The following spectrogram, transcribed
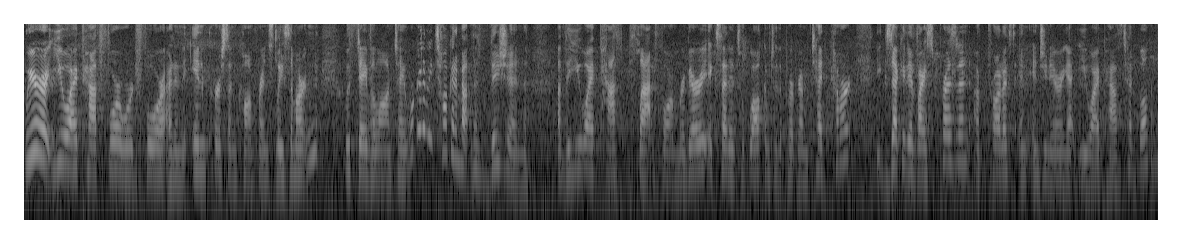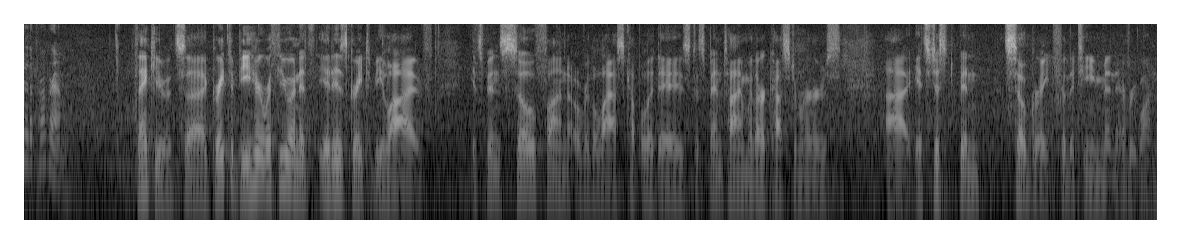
We're at UiPath Forward 4 at an in-person conference. Lisa Martin with Dave Vellante. We're going to be talking about the vision of the UiPath platform. We're very excited to welcome to the program Ted Cummert, the Executive Vice President of Products and Engineering at UiPath. Ted, welcome to the program. Thank you, it's uh, great to be here with you and it's, it is great to be live. It's been so fun over the last couple of days to spend time with our customers. Uh, it's just been so great for the team and everyone.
